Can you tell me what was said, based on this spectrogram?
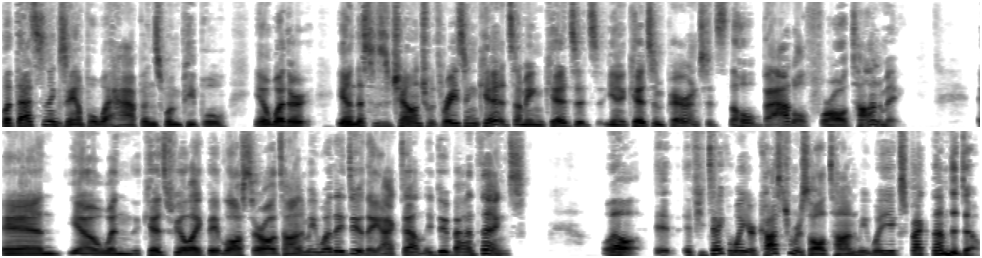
but that's an example what happens when people, you know, whether, you know, this is a challenge with raising kids. I mean, kids, it's, you know, kids and parents, it's the whole battle for autonomy. And, you know, when the kids feel like they've lost their autonomy, what do they do? They act out and they do bad things. Well, if, if you take away your customers' autonomy, what do you expect them to do?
